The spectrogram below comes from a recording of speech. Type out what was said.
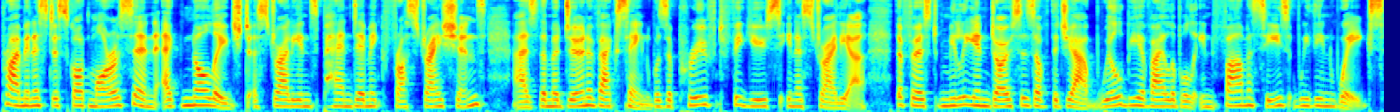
Prime Minister Scott Morrison acknowledged Australians' pandemic frustrations as the Moderna vaccine was approved for use in Australia. The first million doses of the jab will be available in pharmacies within weeks.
